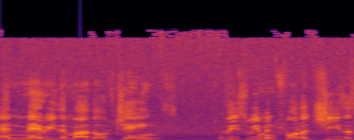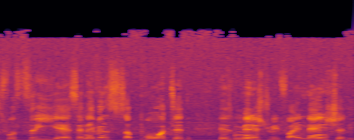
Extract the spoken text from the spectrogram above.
and Mary, the mother of James. These women followed Jesus for three years and even supported his ministry financially.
